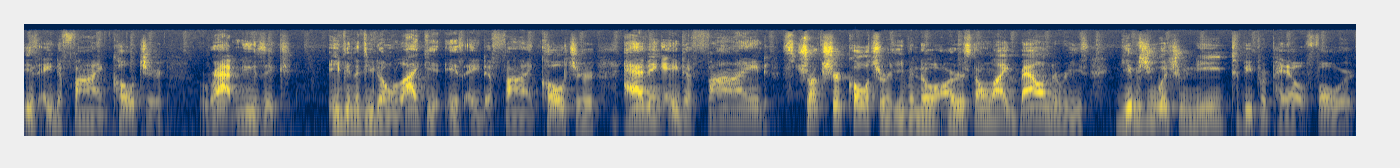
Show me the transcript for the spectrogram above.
is a defined culture, rap music even if you don't like it, is a defined culture. Having a defined structured culture, even though artists don't like boundaries, gives you what you need to be propelled forward.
